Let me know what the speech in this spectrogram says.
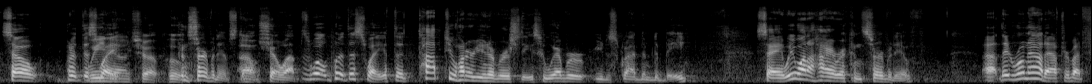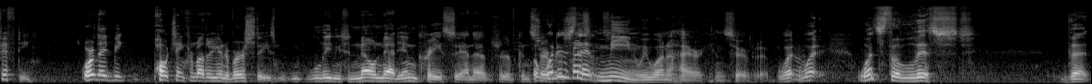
So put it this We way: don't show up. Who? Conservatives don't Oh. show up. Well, put it this way: if the top 200 universities, whoever you describe them to be, say we want to hire a conservative, uh, they'd run out after about 50, or they'd be poaching from other universities, leading to no net increase in a sort of conservative But conservative. what does that mean? We want to hire a conservative. What what what's the list that?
